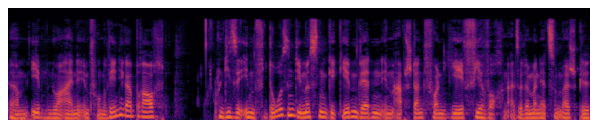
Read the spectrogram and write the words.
ähm, eben nur eine Impfung weniger braucht. Und diese Impfdosen, die müssen gegeben werden im Abstand von je vier Wochen. Also wenn man jetzt zum Beispiel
